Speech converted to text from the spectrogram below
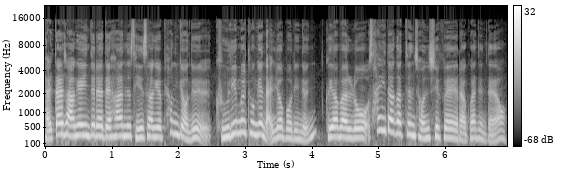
발달 장애인들에 대한 세상의 편견을 그림을 통해 날려버리는 그야말로 사이다 같은 전시회라고 하는데요.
